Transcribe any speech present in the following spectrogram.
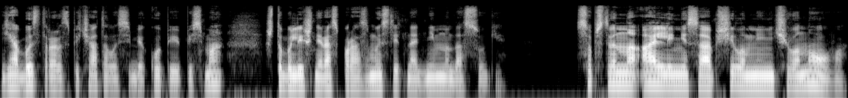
Я быстро распечатала себе копию письма, чтобы лишний раз поразмыслить над ним на досуге. Собственно, Алли не сообщила мне ничего нового,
